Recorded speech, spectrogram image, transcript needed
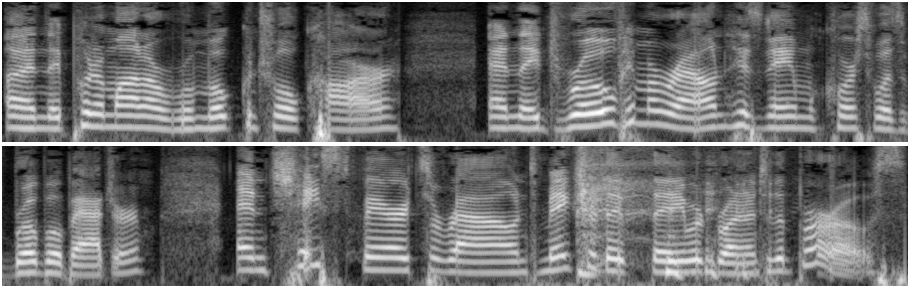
and they put him on a remote control car and they drove him around. His name, of course, was Robo Badger, and chased ferrets around to make sure that they would run into the burrows.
